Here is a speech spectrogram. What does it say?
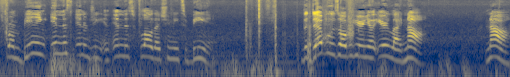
from being in this energy and in this flow that you need to be in. The devil is over here in your ear, like, nah, nah,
